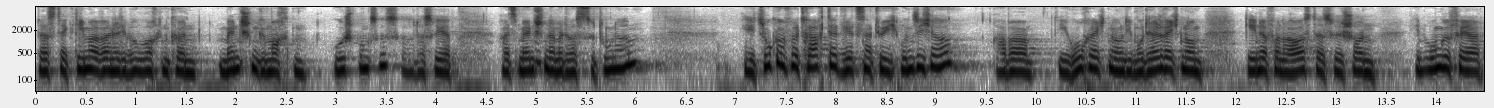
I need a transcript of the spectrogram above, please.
dass der Klimawandel, den wir beobachten können, menschengemachten Ursprungs ist, also dass wir als Menschen damit was zu tun haben. In die Zukunft betrachtet wird es natürlich unsicherer. Aber die Hochrechnungen, die Modellrechnungen gehen davon aus, dass wir schon in ungefähr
